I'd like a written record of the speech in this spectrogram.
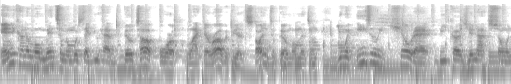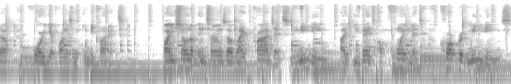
Any kind of momentum in which that you have built up or lack thereof, if you're starting to build momentum, you would easily kill that because you're not showing up for your partners and, and your clients. Are you showing up in terms of like projects, meeting, uh, events, appointments, corporate meetings,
